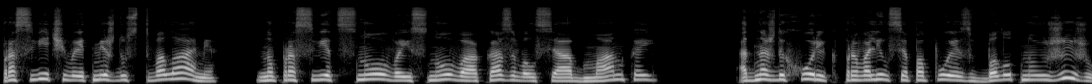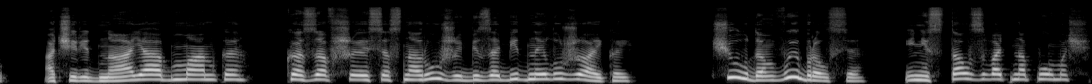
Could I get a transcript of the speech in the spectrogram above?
просвечивает между стволами, но просвет снова и снова оказывался обманкой. Однажды Хорик провалился по пояс в болотную жижу, очередная обманка, казавшаяся снаружи безобидной лужайкой. Чудом выбрался и не стал звать на помощь.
